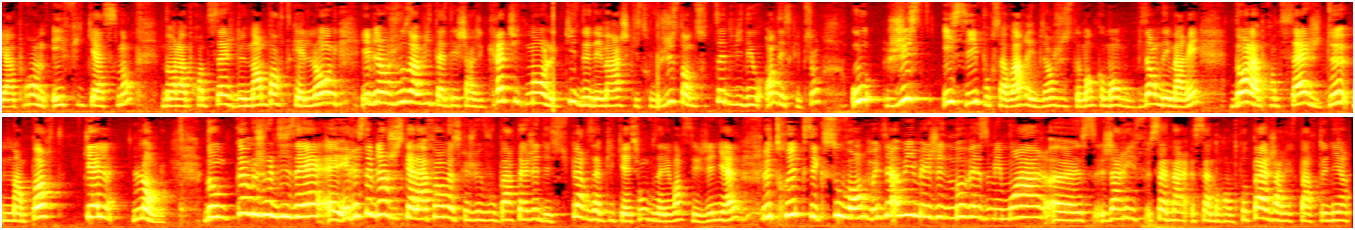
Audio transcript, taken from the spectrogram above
et apprendre efficacement dans l'apprentissage de n'importe quelle langue, eh bien je vous invite à télécharger gratuitement le kit de démarrage qui se trouve juste en dessous de cette vidéo en description ou juste ici pour savoir eh bien justement comment bien démarrer dans l'apprentissage de n'importe quelle langue. Donc comme je vous le disais, euh, et restez bien jusqu'à la fin parce que je vais vous partager des super applications, vous allez voir c'est génial. Le truc c'est que souvent on me dit ah oui mais j'ai une mauvaise mémoire, euh, j'arrive, ça, ne rentre pas, j'arrive pas à retenir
